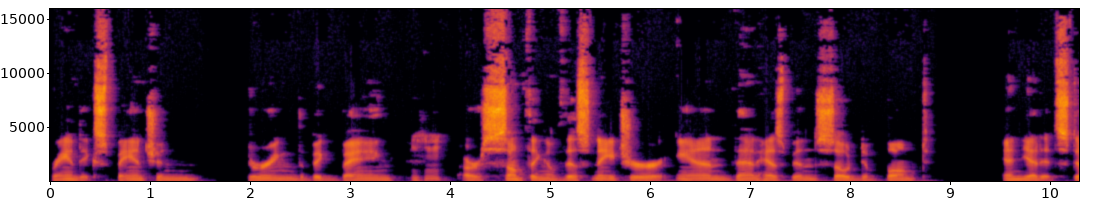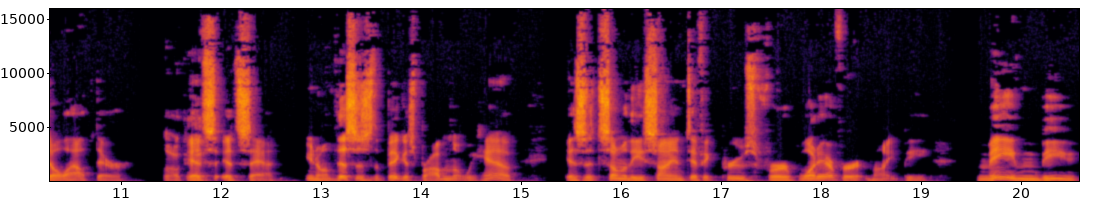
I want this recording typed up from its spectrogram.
grand expansion during the Big Bang Mhm. or something of this nature, and that has been so debunked, and yet it's still out there. Okay. It's it's sad. You know, this is the biggest problem that we have is that some of these scientific proofs for whatever it might be may even be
